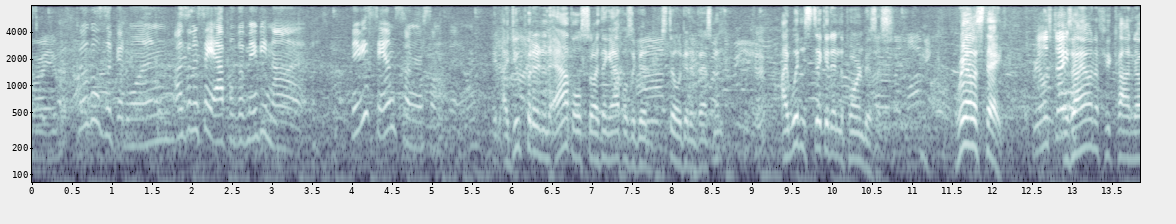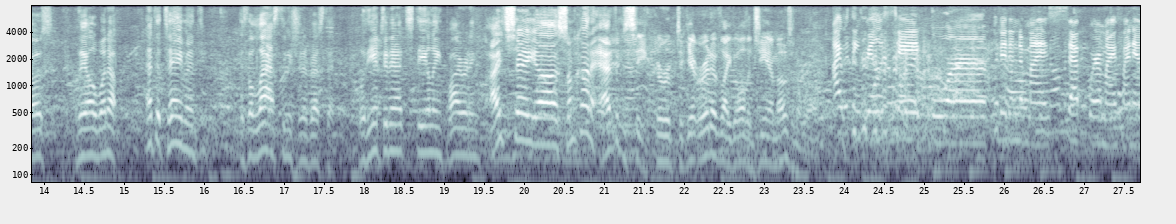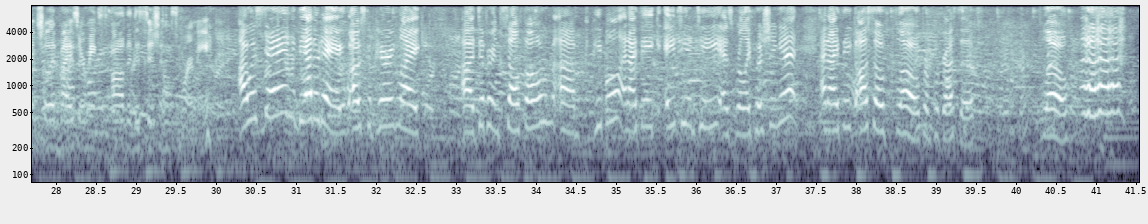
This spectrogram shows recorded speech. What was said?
Google's a good one. I was gonna say Apple, but maybe not. Maybe Samsung or something. I do put it into Apple, so I think Apple's a good, still a good investment. I wouldn't stick it in the porn business. Real estate. Real estate? Because I own a few condos, and they all went up. Entertainment is the last thing you should invest in. With the internet, stealing, pirating. I'd say uh, some kind of advocacy group to get rid of like all the GMOs in the world. I would think real estate or put it into my SEP where my financial advisor makes all the decisions for me. I was saying the other day, I was comparing like uh, different cell phone um, people, and I think AT&T is really pushing it, and I think also Flo from Progressive. Flo.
